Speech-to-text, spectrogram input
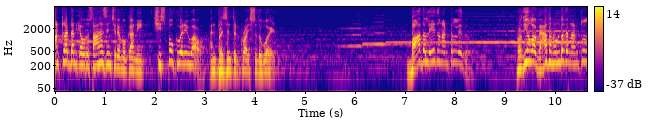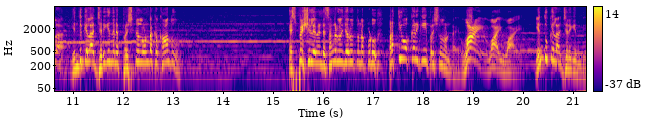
మాట్లాడడానికి ఎవరు సాహసించరేమో కానీ she spoke very wow and presented Christ to the world బాధ లేదని అంటలేదు. హృదయంలో వేదన ఉండదని అంటలా. ఎందుకు ఇలా జరిగిందనే ప్రశ్నలు ఉండక కాదు. ఎస్పెషల్లీ ఇలాంటి సంఘటనలు జరుగుతున్నప్పుడు ప్రతి ఒక్కరికి ఈ ప్రశ్నలు ఉంటాయి. వాయ్ వాయ్ వాయ్ ఎందుకు ఇలా జరిగింది?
